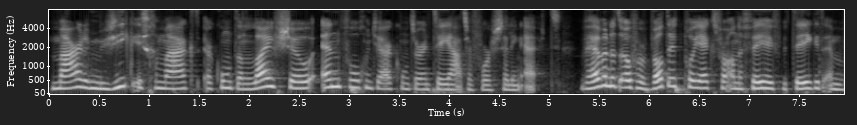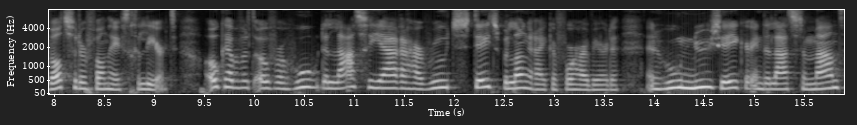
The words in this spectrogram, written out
maar de muziek is gemaakt, er komt een live show en volgend jaar komt er een theatervoorstelling uit. We hebben het over wat dit project voor Anne V heeft betekend en wat ze ervan heeft geleerd. Ook hebben we het over hoe de laatste jaren haar roots steeds belangrijker voor haar werden en hoe nu zeker in de laatste maand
